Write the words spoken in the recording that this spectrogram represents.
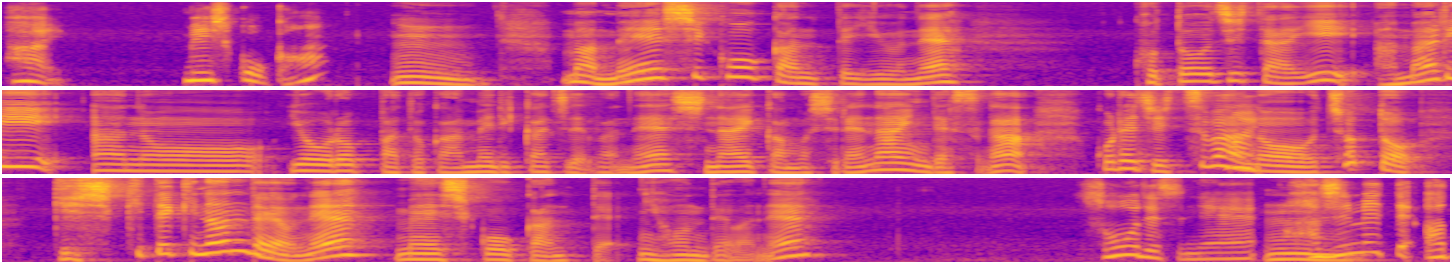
はい。名刺交換？うん。まあ、名刺交換っていうね、こと自体あまりあのヨーロッパとかアメリカではねしないかもしれないんですがこれ実はあの、はい、ちょっと儀式的なんだよね名刺交換って日本ではね。そうですね、うん、初めて会っ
